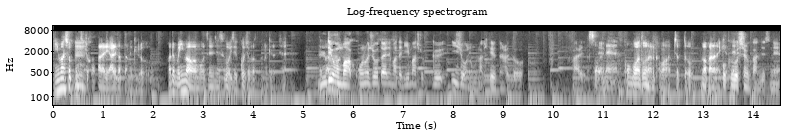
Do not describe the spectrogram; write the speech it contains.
リーマンショックの時とかかなりあれだったんだけど、まあでも今はもう全然すごい絶好調だったんだけどね。でもまあ、この状態でまたリーマンショック以上のものが来てるとなると、あれですね。そうだね。今後はどうなるかはちょっとわからないけど、ね。国語しの感じですね。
